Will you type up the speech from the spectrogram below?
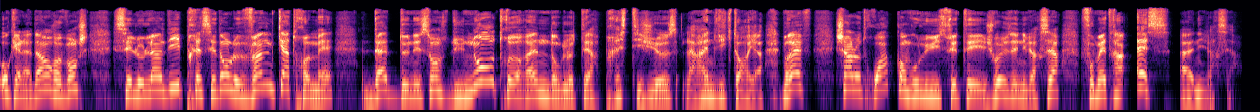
Au Canada, en revanche, c'est le lundi précédent le 24 mai, date de naissance d'une autre reine d'Angleterre prestigieuse, la reine Victoria. Bref, Charles III, quand vous lui souhaitez joyeux anniversaire, faut mettre un S à anniversaire.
